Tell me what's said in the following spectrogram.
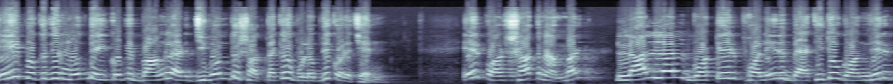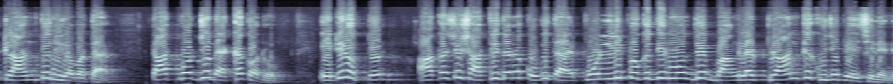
এই প্রকৃতির মধ্যেই কবি বাংলার জীবন্ত সত্তাকে উপলব্ধি করেছেন। এরপর সাত নাম্বার, লাল লাল বটের ফলের ব্যথিত গন্ধের ক্লান্ত নীরবতা। তাৎপর্য ব্যাখ্যা করো। এটির উত্তর আকাশে সাত্রী দ্বারা কবিতায় পল্লী প্রকৃতির মধ্যে বাংলার প্রাণকে খুঁজে পেয়েছিলেন।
